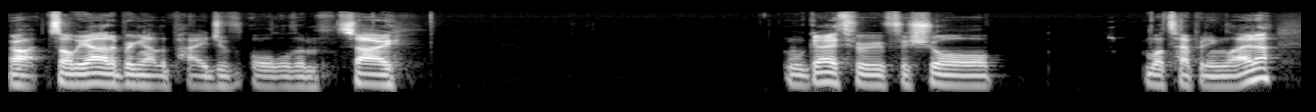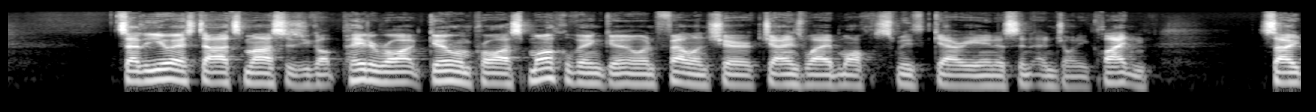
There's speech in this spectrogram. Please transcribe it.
all right, so I'll be able to bring up the page of all of them. So we'll go through for sure what's happening later. So the US Darts Masters, you've got Peter Wright, Gerwyn Price, Michael Van Gerwen, Fallon Sherrock, James Wade, Michael Smith, Gary Anderson, and Johnny Clayton. So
